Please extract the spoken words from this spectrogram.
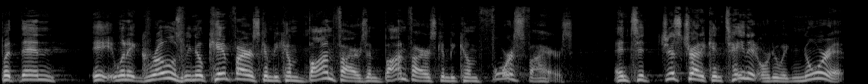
but then it, when it grows, we know campfires can become bonfires, and bonfires can become forest fires. And to just try to contain it or to ignore it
